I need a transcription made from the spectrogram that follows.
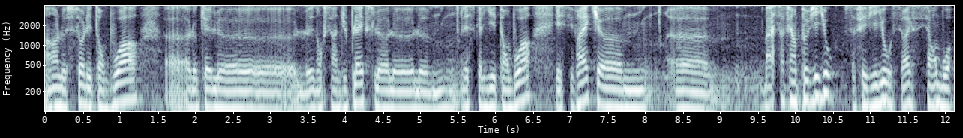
hein, le sol est en bois, lequel donc c'est un duplex, l'escalier est en bois, et c'est vrai que euh, bah, ça fait un peu vieillot, ça fait vieillot, c'est vrai que c'est en bois.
